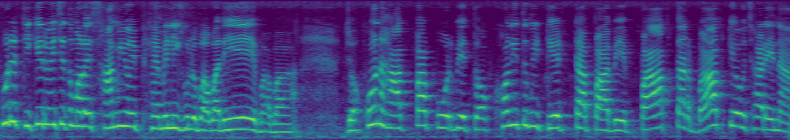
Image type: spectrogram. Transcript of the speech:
করে টিকে রয়েছে তোমার ওই স্বামী, ওই ফ্যামিলিগুলো বাবা রে বাবা। যখন হাত পা পড়বে, তখনই তুমি টেরটা পাবে। পাপ তার বাপ কেউ ছাড়ে না।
